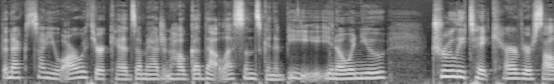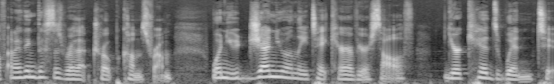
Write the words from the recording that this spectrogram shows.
the next time you are with your kids, imagine how good that lesson's going to be. You know, when you truly take care of yourself. And I think this is where that trope comes from. When you genuinely take care of yourself, your kids win too.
